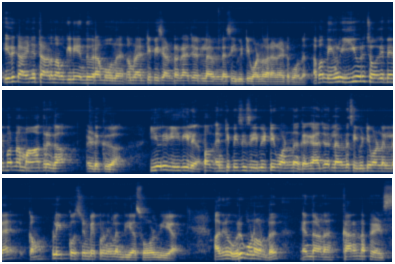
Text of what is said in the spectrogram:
ഇത് കഴിഞ്ഞിട്ടാണ് നമുക്ക് ഇനി എന്ത് വരാൻ പോകുന്നത്? നമ്മുടെ N T P C under graduate ലെവലിന്റെ സി ബി ടി വൺ വരാനായിട്ട് പോകുന്നത്. അപ്പം നിങ്ങൾ ഈ ഒരു ചോദ്യ പേപ്പറിന്റെ മാതൃക എടുക്കുക. ഈ ഒരു രീതിയിൽ അപ്പം N T P C C B T one graduate ലെവലിന്റെ സി ബി ടി വണ്ണിലെ കംപ്ലീറ്റ് ക്വസ്റ്റ്യൻ പേപ്പർ നിങ്ങൾ എന്ത് ചെയ്യുക? സോൾവ് ചെയ്യുക. അതിന് ഒരു ഗുണമുണ്ട്. എന്താണ്? കറണ്ട് അഫയേഴ്സ്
